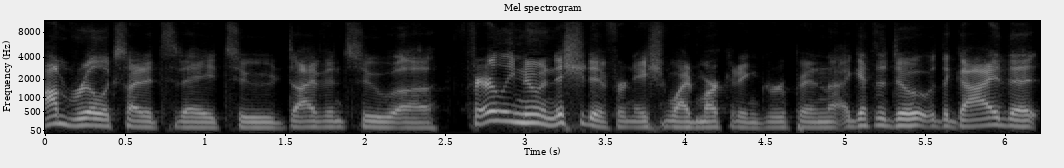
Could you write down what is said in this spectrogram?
I'm real excited today to dive into a fairly new initiative for Nationwide Marketing Group. And I get to do it with the guy that,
